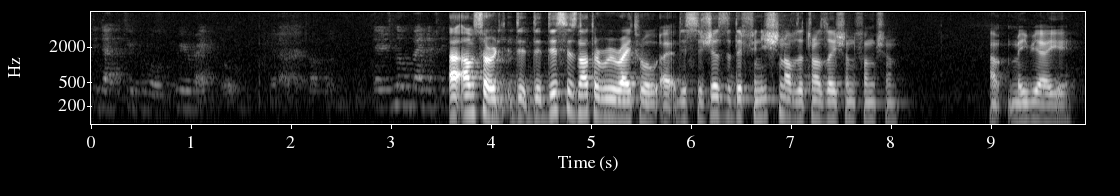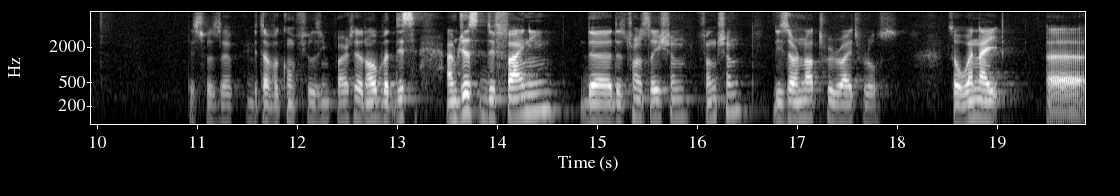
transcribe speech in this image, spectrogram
Dedukti rule, rewrite rule, without a problem. There's no benefit. uh, I'm sorry, th th this is not a rewrite rule. Uh, this is just the definition of the translation function. Uh, maybe I this was a bit of a confusing part, don't know, but this I'm just defining the the translation function. These are not rewrite rules. So when I uh,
